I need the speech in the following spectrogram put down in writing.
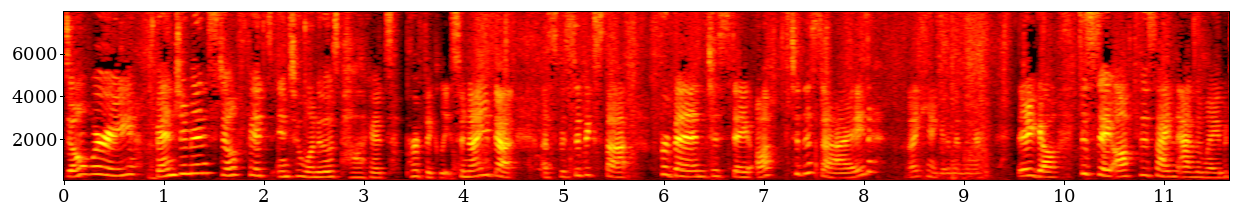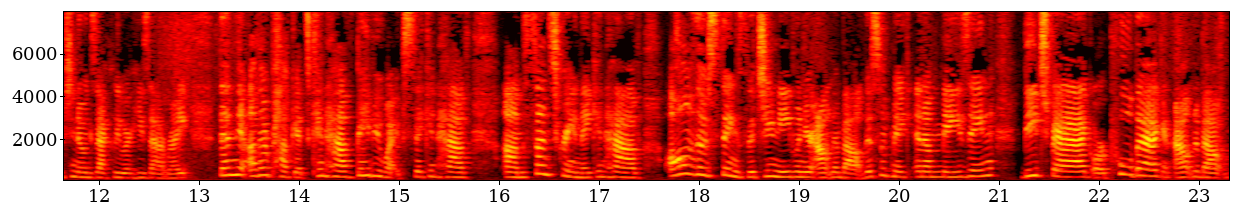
don't worry, Benjamin still fits into one of those pockets perfectly. So now you've got a specific spot for Ben to stay off to the side I can't get him in there. There you go. To stay off to the side and out of the way, but you know exactly where he's at, right? Then the other pockets can have baby wipes. They can have um, sunscreen. They can have all of those things that you need when you're out and about. This would make an amazing beach bag or pool bag and out and about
